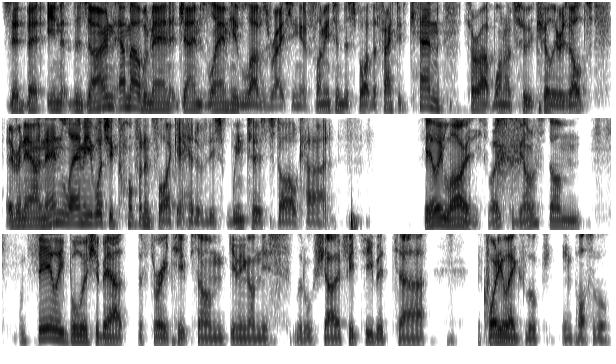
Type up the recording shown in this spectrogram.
ZBet in the zone. Our Melbourne man, James Lamb, he loves racing at Flemington, despite the fact it can throw up one or two killer results every now and then. Lammy, what's your confidence like ahead of this winter style card? Fairly low this week, to be honest. I'm I'm fairly bullish about the three tips I'm giving on this little show, Fitzy, but uh, the quaddy legs look impossible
